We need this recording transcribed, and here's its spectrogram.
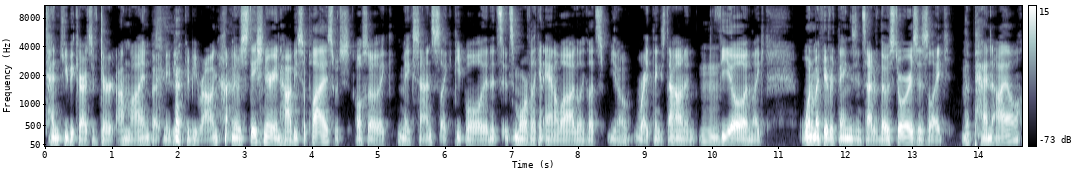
10 cubic yards of dirt online, but maybe I could be wrong. And there's stationery and hobby supplies, which also like makes sense. Like people, and it's it's more of like an analog. Like let's you know write things down and Mhm. feel and like one of my favorite things inside of those stores is like the pen aisle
